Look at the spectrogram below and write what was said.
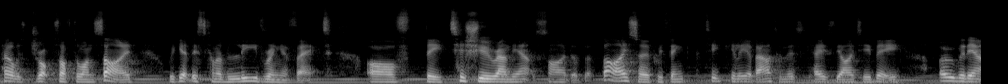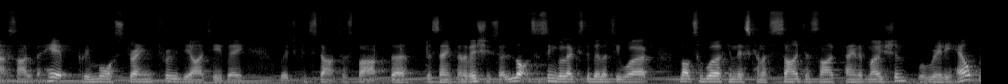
pelvis drops off to one side, we get this kind of levering effect of the tissue around the outside of the thigh. So if we think particularly about, in this case, the ITB, over the outside of the hip, putting more strain through the ITB, which could start to spark the, the same kind of issue. So lots of single leg stability work, lots of work in this kind of side to side plane of motion will really help.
